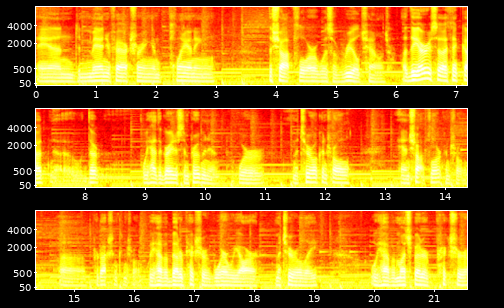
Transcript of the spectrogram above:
and manufacturing and planning the shop floor was a real challenge. Uh, the areas that I think got uh, we had the greatest improvement in were material control and shop floor control, uh, production control. We have a better picture of where we are materially. We have a much better picture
